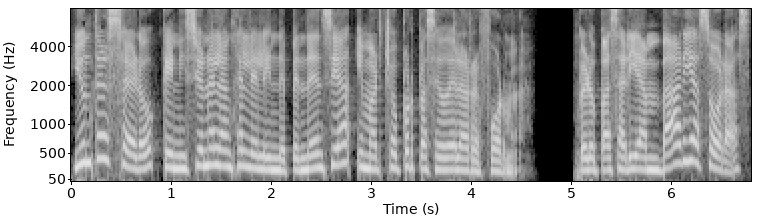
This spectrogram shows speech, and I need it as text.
Y un tercero que inició en el Ángel de la Independencia y marchó por Paseo de la Reforma pero pasarían varias horas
